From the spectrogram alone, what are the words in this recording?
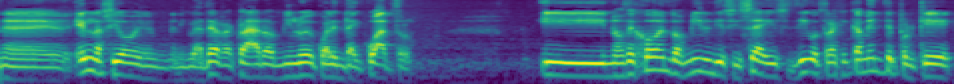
eh, él nació en, en Inglaterra, claro, en 1944 y nos dejó en 2016, digo trágicamente porque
